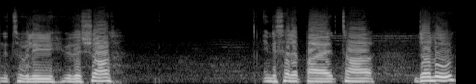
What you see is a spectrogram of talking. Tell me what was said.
Nitavili with a shot. Intercepted by Tar Dolu.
